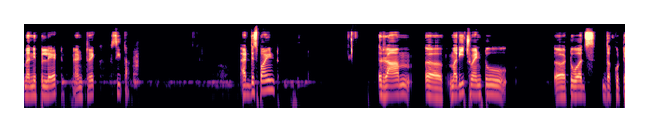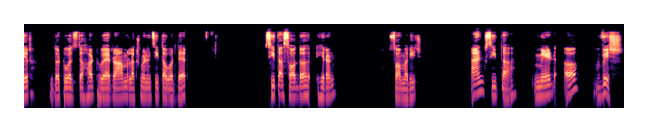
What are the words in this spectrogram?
manipulate and trick Sita. At this point, Ram, uh, Marich went to uh, towards the kutir, the towards the hut where Ram, Lakshman, and Sita were there. Sita saw the Hiran, saw Marich, and Sita made a wish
